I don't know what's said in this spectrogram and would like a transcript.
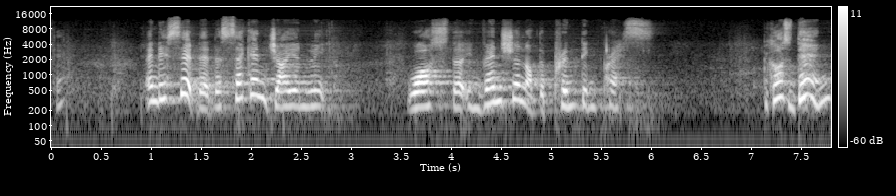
Okay? And they said that the second giant leap was the invention of the printing press. Because then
